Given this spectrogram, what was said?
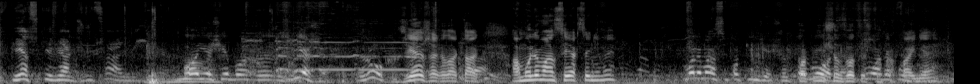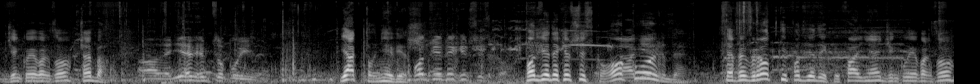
z pieskiem jak rzucają. Boję się, bo e, zwierzę, ruch. zwierzę, tak, tak. A mulemansy jak cenimy? Molemasy po 50. Po 50 młode, zł sztuka. Fajnie, dziękuję bardzo. Trzeba. Ale nie wiem co po ile. Jak to nie wiesz? Po dwie dychy wszystko. Po dwie dychy wszystko. O kurde. Te wywrotki po dwie dychy. Fajnie, dziękuję bardzo.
